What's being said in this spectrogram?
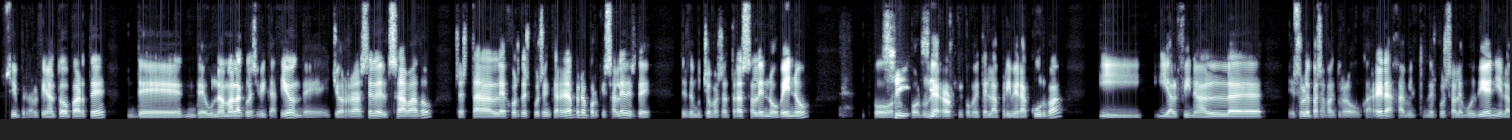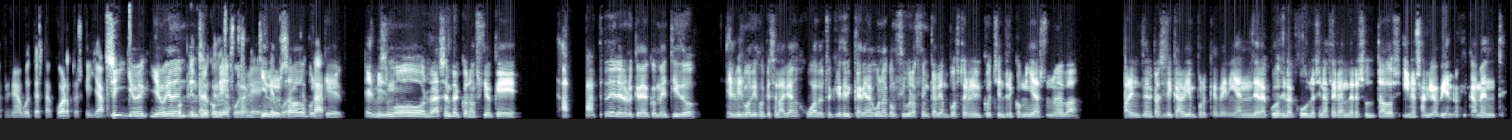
Sí, pero al final todo parte de, de, una mala clasificación de George Russell el sábado. O sea, está lejos después en carrera, pero porque sale desde, desde mucho más atrás, sale noveno por, por un error que comete en la primera curva y, y al final eh, eso le pasa a facturar con carrera. Hamilton después sale muy bien y en la primera vuelta está cuarto. Es que ya. Sí, yo, yo voy entre comillas tranquilo el sábado porque el mismo Russell reconoció que, aparte del error que había cometido, él mismo dijo que se la habían jugado. Eso quiere decir que había alguna configuración que habían puesto en el coche, entre comillas, nueva, para intentar clasificar bien, porque venían de la Q2 y la Q1 sin hacer grandes resultados y no salió bien, lógicamente.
